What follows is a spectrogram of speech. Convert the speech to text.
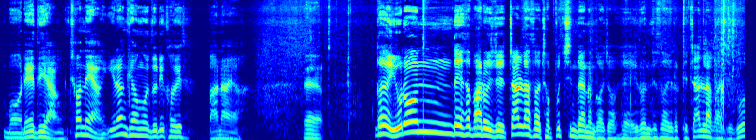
뭐 레드향, 천혜향 이런 경우들이 거의 많아요. 예. 그 이런 데서 바로 이제 잘라서 접붙인다는 거죠. 예, 이런 데서 이렇게 잘라가지고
